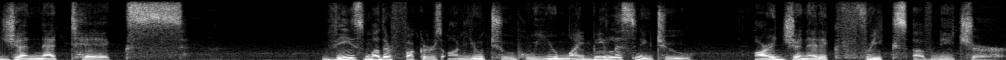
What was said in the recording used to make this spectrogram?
Genetics. These motherfuckers on YouTube who you might be listening to are genetic freaks of nature.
